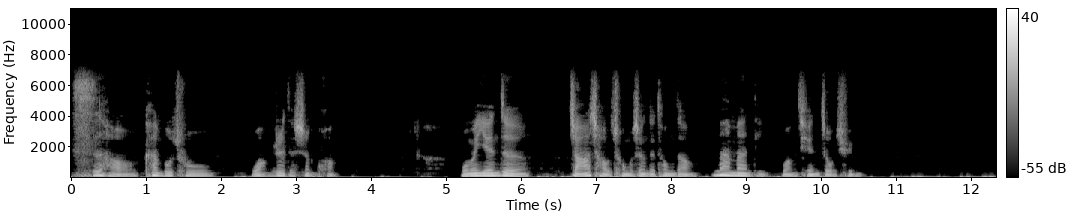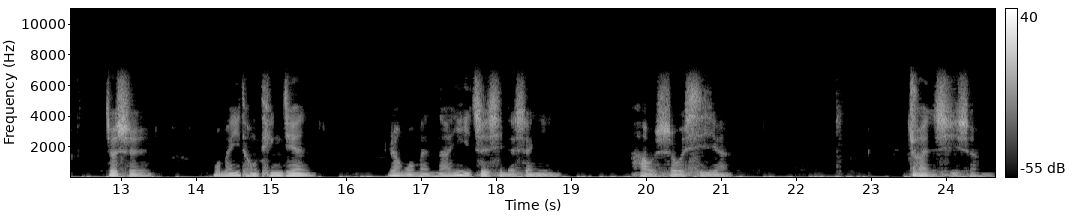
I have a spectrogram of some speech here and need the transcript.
丝毫看不出往日的盛况。我们沿着杂草丛生的通道，慢慢地往前走去。这时，我们一同听见让我们难以置信的声音，好熟悉呀！喘息声，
